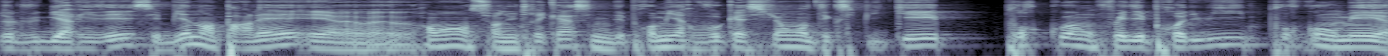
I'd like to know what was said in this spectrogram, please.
de le vulgariser, c'est bien d'en parler et vraiment sur Nutrica c'est une des premières vocations d'expliquer pourquoi on fait des produits, pourquoi on met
